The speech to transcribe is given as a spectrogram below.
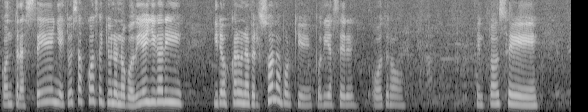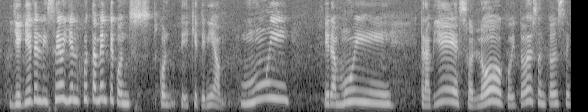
contraseña y todas esas cosas que uno no podía llegar y ir a buscar a una persona porque podía ser otro. Entonces llegué del liceo y él justamente con, que tenía muy, era muy travieso, loco y todo eso, entonces,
